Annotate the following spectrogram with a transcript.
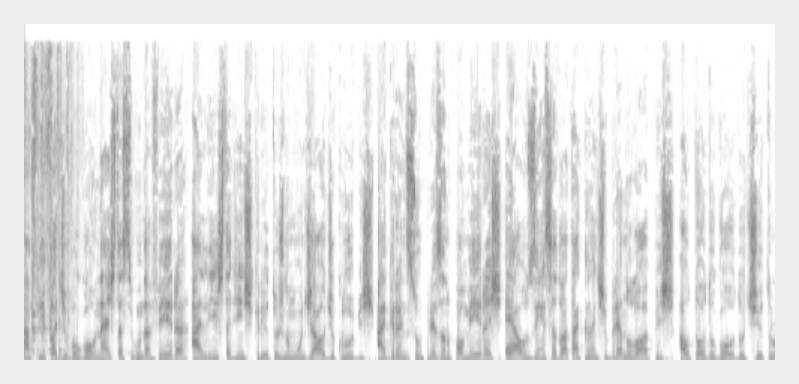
A FIFA divulgou nesta segunda-feira a lista de inscritos no Mundial de Clubes. A grande surpresa no Palmeiras é a ausência do atacante Breno Lopes, autor do gol do título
